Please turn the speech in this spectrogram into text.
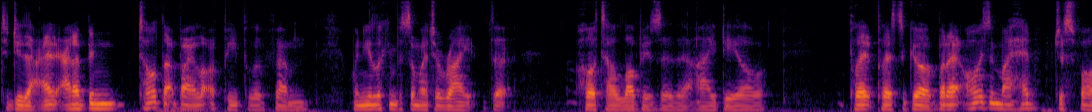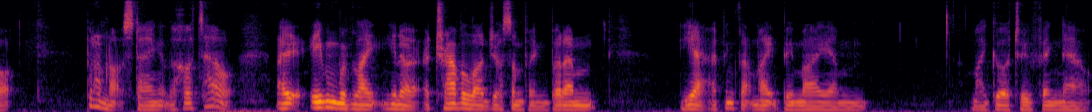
to do that, and, and I've been told that by a lot of people of um, when you're looking for somewhere to write that hotel lobbies are the ideal pla place to go. But I always in my head just thought, but I'm not staying at the hotel. I even with like you know a travel lodge or something. But um, yeah, I think that might be my um my go-to thing now,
